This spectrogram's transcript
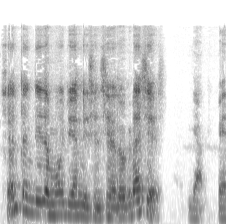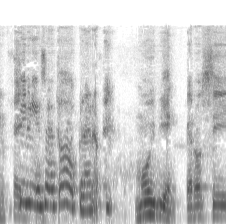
Se ha entendido muy bien, licenciado. Gracias. Ya, perfecto. Sí, licenciado, todo claro. Muy bien, pero si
